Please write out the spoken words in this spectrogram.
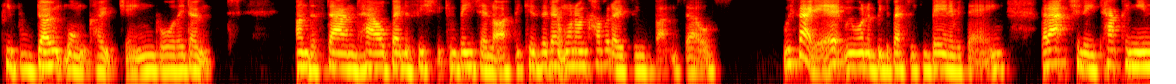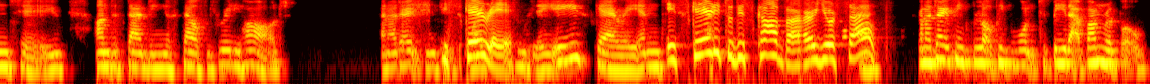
people don't want coaching or they don't understand how beneficial it can be to their life because they don't want to uncover those things about themselves. We say it, we want to be the best we can be and everything, but actually tapping into understanding yourself is really hard. And I don't think it's, it's scary. It is scary. And it's scary to discover yourself. And I don't think a lot of people want to be that vulnerable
